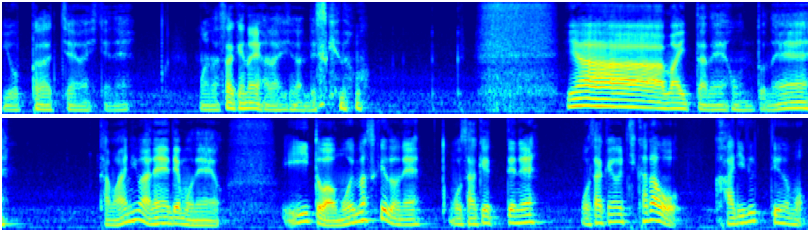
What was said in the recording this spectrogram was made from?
酔っ払っちゃいましてね。まあ情けない話なんですけども。いやー、参ったね、ほんとね。たまにはね、でもね、いいとは思いますけどね。お酒ってね、お酒の力を借りるっていうのも、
